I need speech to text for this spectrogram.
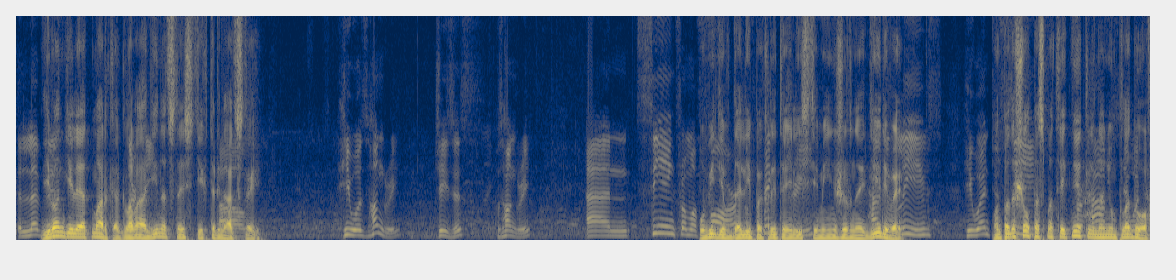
Евангелие от Марка, глава 11, стих 13. Увидев вдали покрытое листьями инжирное дерево, он подошел посмотреть, нет ли на нем плодов.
